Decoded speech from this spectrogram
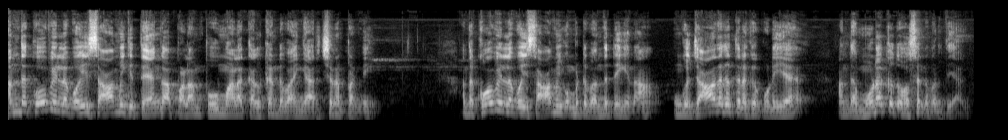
அந்த கோவிலில் போய் சாமிக்கு தேங்காய் பழம் பூ மாலை கல்கண்டு வாங்கி அர்ச்சனை பண்ணி அந்த கோவிலில் போய் சாமி கும்பிட்டு வந்துட்டிங்கன்னா உங்கள் ஜாதகத்தில் இருக்கக்கூடிய அந்த முடக்கு தோசை நிவர்த்தியாகும்.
